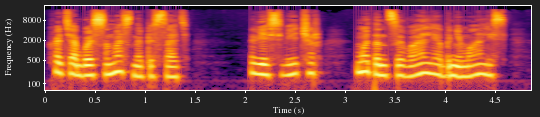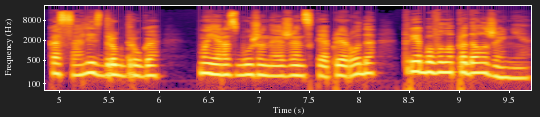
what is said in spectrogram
хотя бы СМС написать. Весь вечер мы танцевали, обнимались, касались друг друга. Моя разбуженная женская природа требовала продолжения.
